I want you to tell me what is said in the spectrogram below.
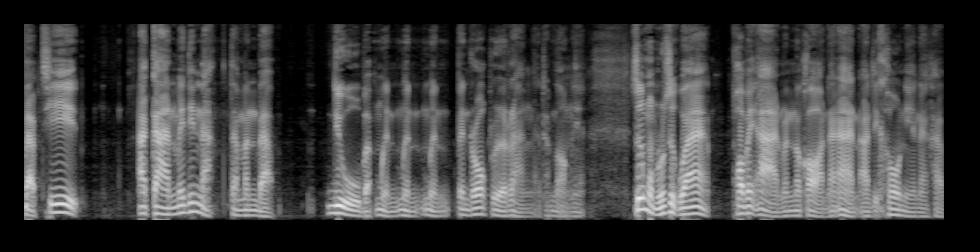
แบบที่ อาการไม่ได้หนัก แต่มันแบบอยู่แบบเหมือนเหมือนเหมือนเป็นโรคเรื้อรังอะทำนองเนี้ยซึ่งผมรู้สึกว่าพอไปอ่านมันมาก่อนนะอ่านอาร์ติเคิลเนี่ยนะครับ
